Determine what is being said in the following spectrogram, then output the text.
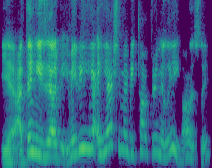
Yeah, I think he's gotta be. Maybe he, he actually might be top three in the league. Honestly,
